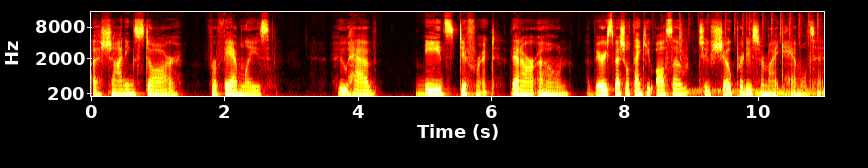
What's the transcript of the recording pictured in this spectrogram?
a shining star for families who have needs different than our own A very special thank you also to show producer Mike Hamilton.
